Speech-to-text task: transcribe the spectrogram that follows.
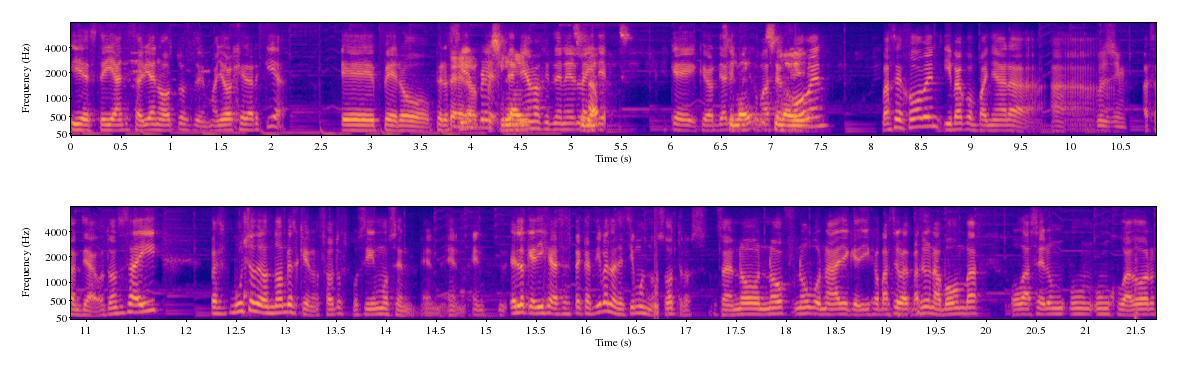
y este, y antes habían otros de mayor jerarquía, eh, pero, pero, siempre pues, teníamos que tener la idea que, que va a ser joven, va a ser joven y va a acompañar a, a, pues a Santiago, entonces ahí pues muchos de los nombres que nosotros pusimos en, es lo que dije, las expectativas las decimos nosotros. O sea, no, no, no hubo nadie que dijo va a ser, va a ser una bomba o va a ser un, un, jugador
